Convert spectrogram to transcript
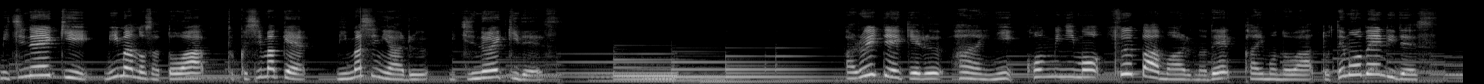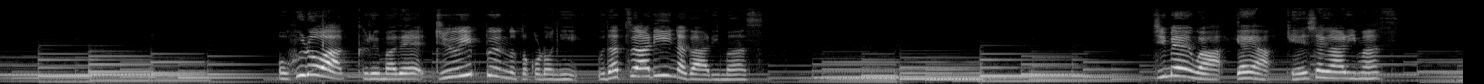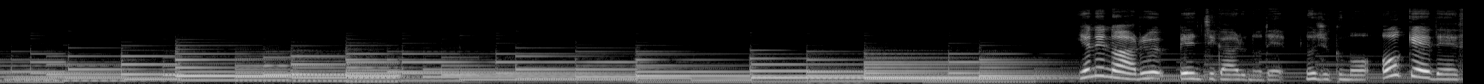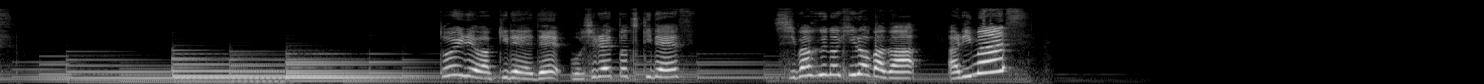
道の駅美馬の里は徳島県美馬市にある道の駅です。歩いて行ける範囲にコンビニもスーパーもあるので買い物はとても便利です。お風呂は車で11分のところにうだつアリーナがあります。地面はやや傾斜があります。屋根のあるベンチがあるので野宿も OK です。トイレは綺麗でウォシュレット付きです。芝生の広場があります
